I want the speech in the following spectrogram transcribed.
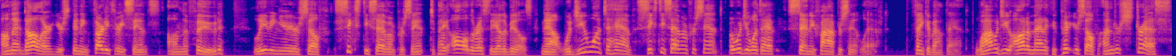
On that dollar, you're spending 33 cents on the food leaving yourself 67% to pay all the rest of the other bills. Now, would you want to have 67% or would you want to have 75% left? Think about that. Why would you automatically put yourself under stress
